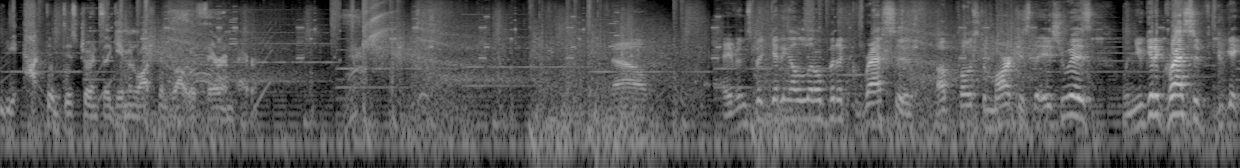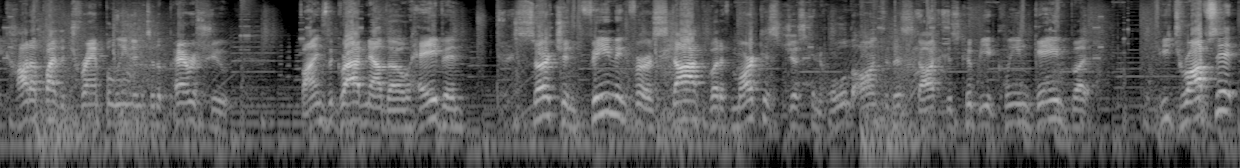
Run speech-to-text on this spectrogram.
the active disjoints that Game & Watch can draw with Fair and Bair. Now, Haven's been getting a little bit aggressive up close to Marcus. The issue is, when you get aggressive, you get caught up by the trampoline into the parachute. Finds the grab now, though. Haven searching, fiending for a stock, but if Marcus just can hold on to this stock, this could be a clean game, but if he drops it,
